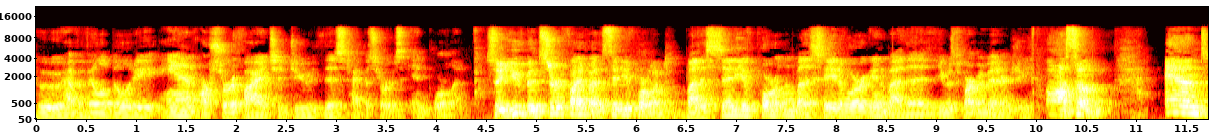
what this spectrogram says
who have availability and are certified to do this type of service in Portland. So you've been certified by the City of Portland? By the City of Portland, by the State of Oregon, by the U.S. Department of Energy. Awesome. And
